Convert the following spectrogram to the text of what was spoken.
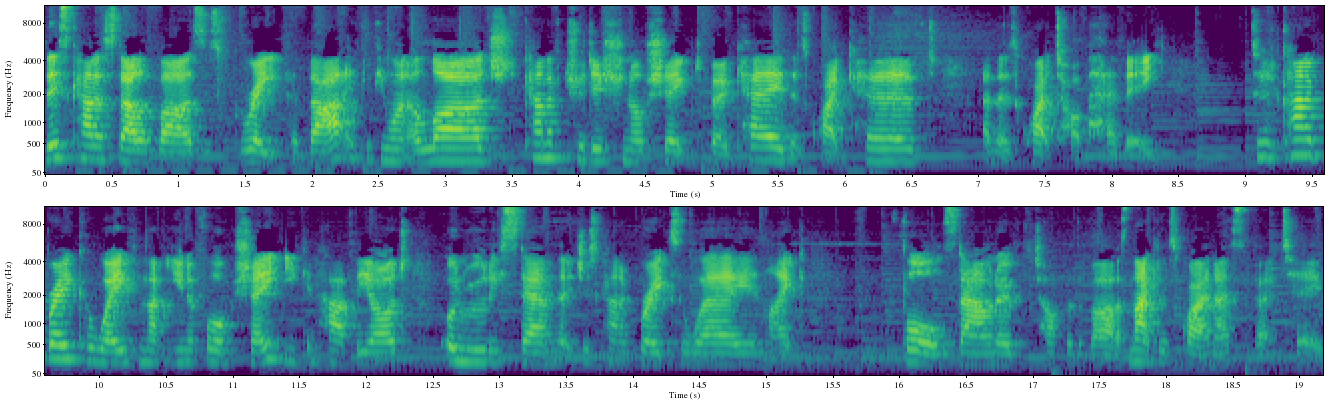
This kind of style of vase is great for that. If you want a large kind of traditional shaped bouquet that's quite curved and that's quite top heavy. To kind of break away from that uniform shape you can have the odd unruly stem that just kind of breaks away and like falls down over the top of the vase and that gives quite a nice effect too.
